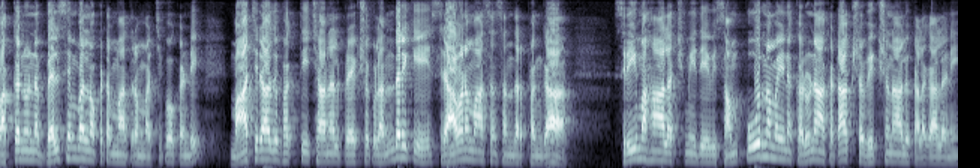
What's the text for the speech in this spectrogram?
పక్కనున్న బెల్ సింబల్ నొక్కటం మాత్రం మర్చిపోకండి. మాచిరాజు భక్తి ఛానల్ ప్రేక్షకులందరికీ శ్రావణ మాసం సందర్భంగా శ్రీ మహాలక్ష్మీదేవి సంపూర్ణమైన కరుణా కటాక్ష వీక్షణాలు కలగాలని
